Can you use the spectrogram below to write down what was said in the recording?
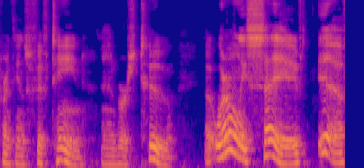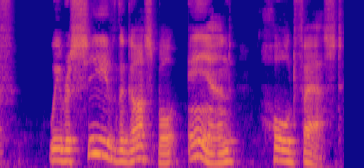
Corinthians 15 and verse 2. Uh, we're only saved if we receive the gospel and hold fast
